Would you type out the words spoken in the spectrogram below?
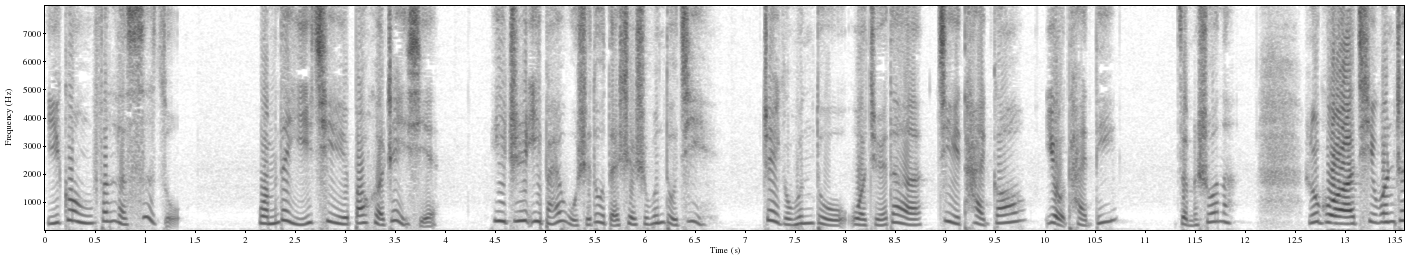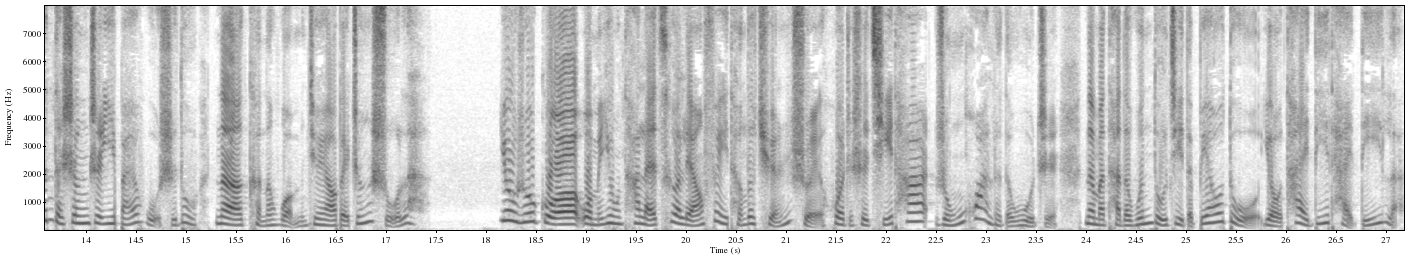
一共分了四组。我们的仪器包括这些：一支一百五十度的摄氏温度计。这个温度，我觉得既太高又太低。怎么说呢？如果气温真的升至一百五十度，那可能我们就要被蒸熟了。又如果我们用它来测量沸腾的泉水，或者是其他融化了的物质，那么它的温度计的标度又太低太低了。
